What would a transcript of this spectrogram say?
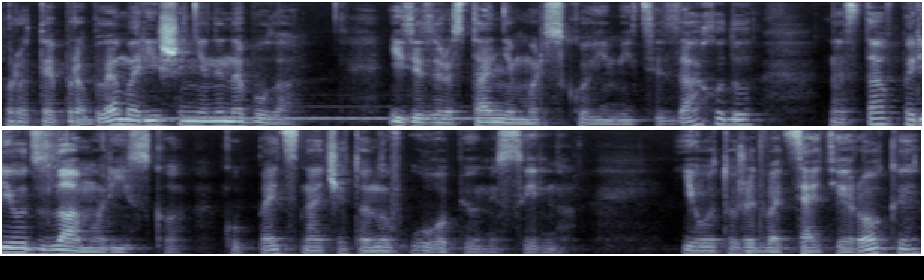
Проте проблема рішення не набула, і зі зростанням морської міці заходу настав період зламу різко, купець наче тонув у опіумі сильно. І от уже 20-ті роки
